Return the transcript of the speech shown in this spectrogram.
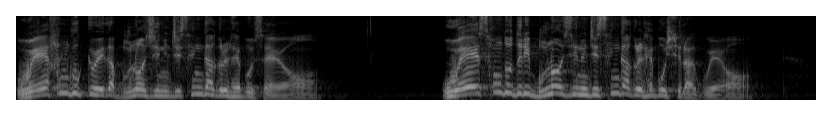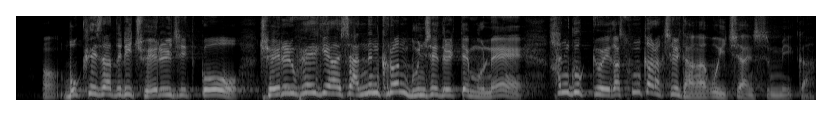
왜 한국 교회가 무너지는지 생각을 해보세요. 왜 성도들이 무너지는지 생각을 해보시라고요. 어, 목회자들이 죄를 짓고 죄를 회개하지 않는 그런 문제들 때문에 한국 교회가 손가락질 당하고 있지 않습니까?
